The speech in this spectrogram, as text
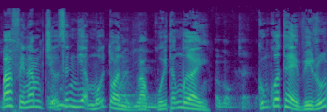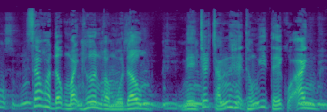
3,5 triệu xét nghiệm mỗi tuần vào cuối tháng 10. Cũng có thể virus sẽ hoạt động mạnh hơn vào mùa đông, nên chắc chắn hệ thống y tế của Anh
